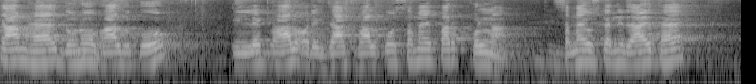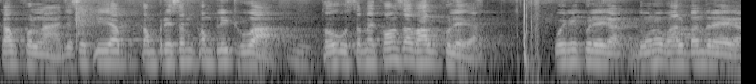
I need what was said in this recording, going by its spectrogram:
काम है दोनों भाल्व को इनलेट भाल्व और एग्जॉस्ट भाल्व को समय पर खोलना। समय उसका निर्धारित है कब खोलना है। जैसे कि अब कंप्रेशन कंप्लीट हुआ तो उस समय कौन सा भाल्व खुलेगा? कोई नहीं खुलेगा दोनों भाल्व बंद रहेगा।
